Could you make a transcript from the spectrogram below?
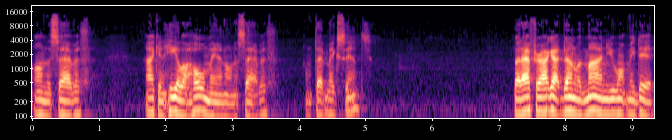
on the Sabbath, I can heal a whole man on a Sabbath. Don't that make sense? But after I got done with mine, you want me dead.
